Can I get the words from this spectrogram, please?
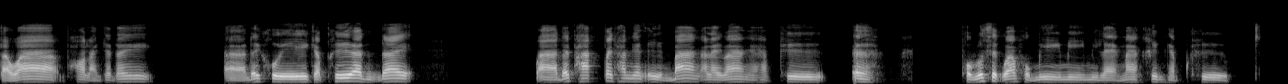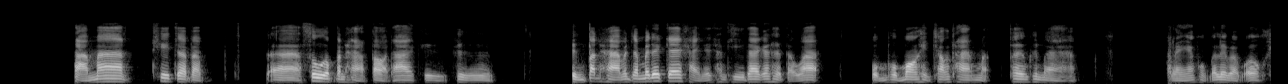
แต่ว่าพอหลังจากได้ อ่าได้คุยกับเพื่อนได้อ่าได้พักไปทำอย่างอื่นบ้างอะไรบ้างนะครับ คือ เออ ผมรู้สึกว่าผมมีมีมีแรงมากขึ้นครับ คือ สามารถที่จะแบบอ่าสู้กับปัญหาต่อได้คือ คือ ถึงปัญหามันจะไม่ได้แก้ไขในทันทีได้ก็เถอะแต่ว่า ผมผมมองเห็นช่องทางเพิ่มขึ้นมาครับ อะไรเงี้ยผมก็เลยแบบโอเค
